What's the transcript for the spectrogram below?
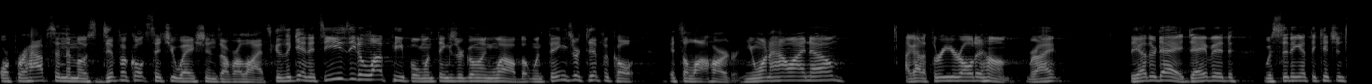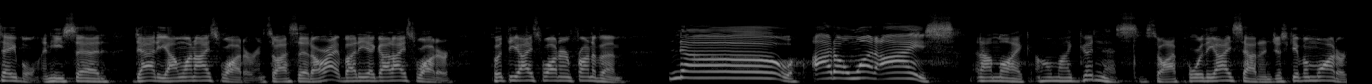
or perhaps in the most difficult situations of our lives. Because again, it's easy to love people when things are going well, but when things are difficult, it's a lot harder. You want to know how I know? I got a three year old at home, right? The other day, David was sitting at the kitchen table and he said, Daddy, I want ice water. And so I said, All right, buddy, I got ice water. Put the ice water in front of him. No, I don't want ice. And I'm like, Oh my goodness. So I pour the ice out and just give him water.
